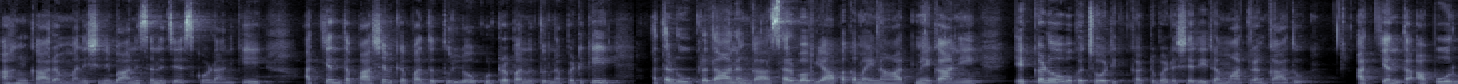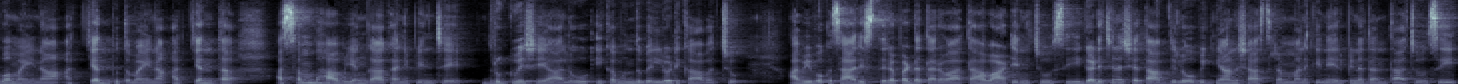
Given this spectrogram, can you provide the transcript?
అహంకారం మనిషిని బానిసని చేసుకోవడానికి అత్యంత పాశవిక పద్ధతుల్లో కుట్ర పన్నుతున్నప్పటికీ అతడు ప్రధానంగా సర్వవ్యాపకమైన ఆత్మే కానీ ఎక్కడో ఒక చోటికి కట్టుబడే శరీరం మాత్రం కాదు. అత్యంత అపూర్వమైన అత్యద్భుతమైన అత్యంత అసంభావ్యంగా కనిపించే దృగ్విషయాలు ఇక ముందు వెల్లోటి కావచ్చు. అవి ఒకసారి స్థిరపడ్డ తర్వాత వాటిని చూసి గడిచిన శతాబ్దిలో విజ్ఞాన శాస్త్రం మనకి నేర్పినదంతా చూసి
